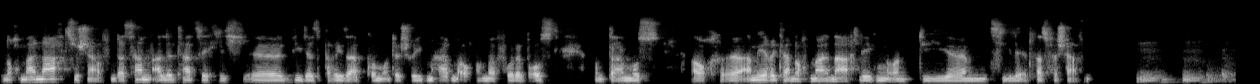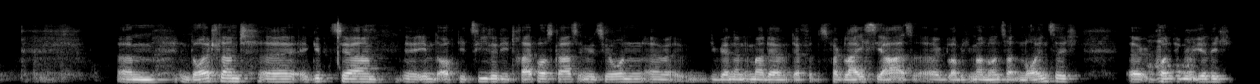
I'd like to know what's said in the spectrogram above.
nochmal nachzuschärfen. Das haben alle tatsächlich, äh, die das Pariser Abkommen unterschrieben haben, auch nochmal vor der Brust. Und da muss auch äh, Amerika nochmal nachlegen und die ähm, Ziele etwas verschärfen. Mhm. Ähm, in Deutschland äh, gibt es ja äh, eben auch die Ziele, die Treibhausgasemissionen, äh, die werden dann immer der, der das Vergleichsjahr, ist, äh, glaube ich, immer 1990, äh, mhm. kontinuierlich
